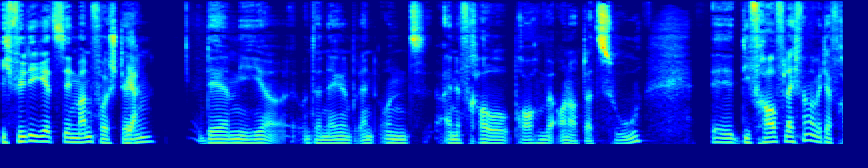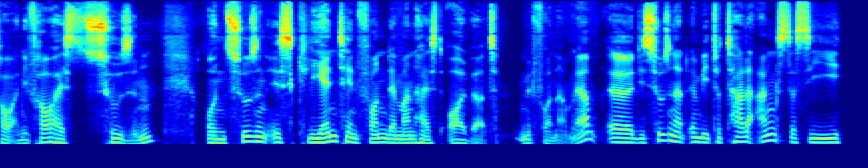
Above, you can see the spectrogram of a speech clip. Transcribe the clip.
Ich will dir jetzt den Mann vorstellen, ja. der mir hier unter Nägeln brennt und eine Frau brauchen wir auch noch dazu. Äh, die Frau, vielleicht fangen wir mit der Frau an. Die Frau heißt Susan und Susan ist Klientin von, der Mann heißt Albert mit Vornamen. Ja, äh, die Susan hat irgendwie totale Angst, dass sie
